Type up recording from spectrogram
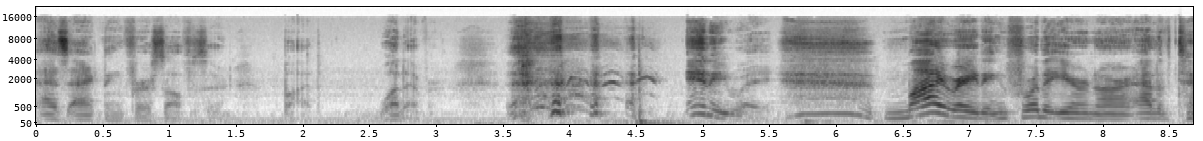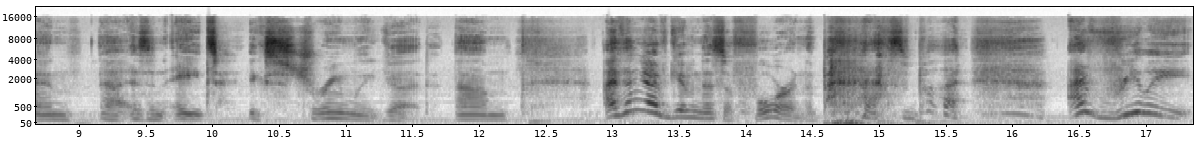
as acting first officer. But whatever. anyway, my rating for the Aenar out of 10 uh, is an 8. Extremely good. Um, I think I've given this a 4 in the past, but I really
